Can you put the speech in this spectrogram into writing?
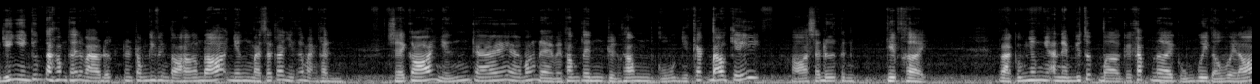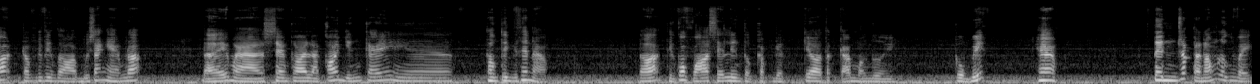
dĩ nhiên chúng ta không thể vào được trong cái phiên tòa hôm đó, nhưng mà sẽ có những cái màn hình sẽ có những cái ờ, vấn đề về thông tin truyền thông của những các báo chí, họ sẽ đưa tin kịp thời. Và cũng giống như anh em youtuber, cái khắp nơi cũng quy tụ về đó trong cái phiên tòa buổi sáng ngày hôm đó, để mà xem coi là có những cái ờ, thông tin như thế nào. Đó, thì quốc võ sẽ liên tục cập nhật cho tất cả mọi người cùng biết, ha. Tin rất là nóng luôn quý vị.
